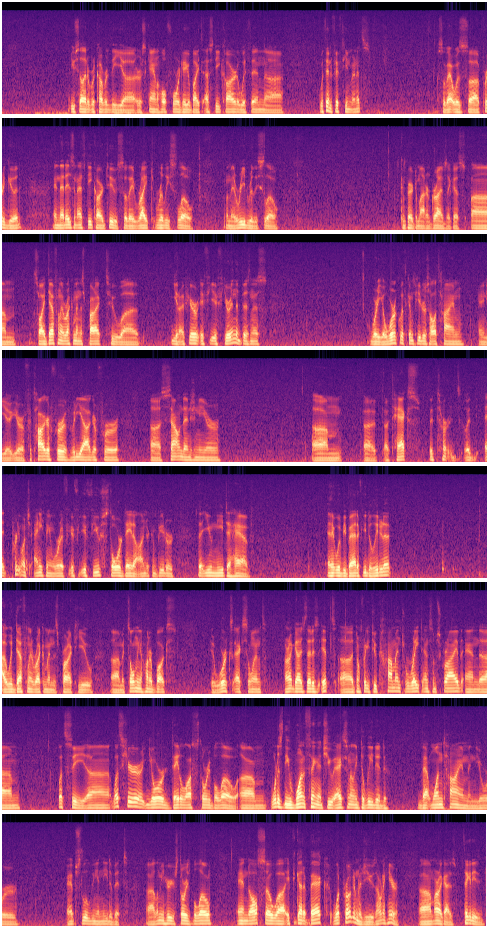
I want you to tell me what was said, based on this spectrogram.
you saw that it recovered the uh, or scanned the whole four gigabytes SD card within uh, within 15 minutes. So that was uh, pretty good, and that is an SD card too. So they write really slow, and they read really slow compared to modern drives, I guess. Um, so I definitely recommend this product to, uh, you know, if you're if you, if you're in the business where you work with computers all the time and you, you're a photographer, videographer, uh, sound engineer, um, a tax pretty much anything where if, if, if you store data on your computer that you need to have and it would be bad if you deleted it I would definitely recommend this product to you. Um, it's only a hundred bucks. It works excellent. All right, guys, that is it. Uh, don't forget to comment, rate, and subscribe. And um, let's see. Uh, let's hear your data loss story below. Um, what is the one thing that you accidentally deleted that one time and you're absolutely in need of it? Uh, let me hear your stories below. And also, uh, if you got it back, what program did you use? I want to hear. Um, all right, guys, take it easy.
